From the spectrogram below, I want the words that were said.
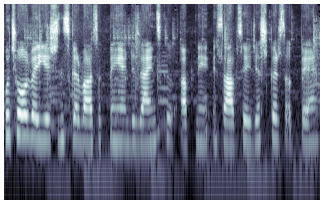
कुछ और वेरिएशंस करवा सकते हैं। डिज़ाइंस अपने हिसाब से एडजस्ट कर सकते हैं।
